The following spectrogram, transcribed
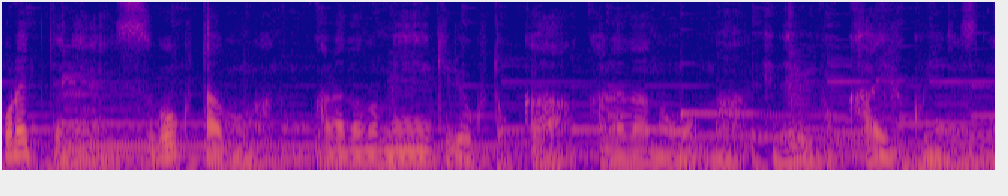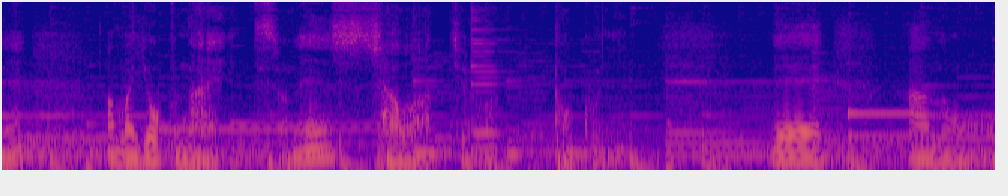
これってねすごく多分あの体の免疫力とか体の、まあ、エネルギーの回復にですねあんま良くないんですよねシャワーっていうのは特に。であの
